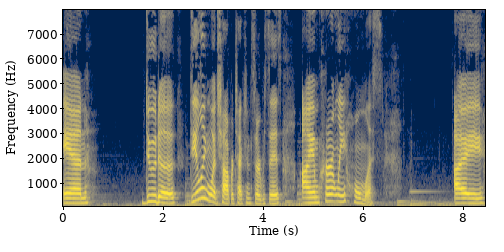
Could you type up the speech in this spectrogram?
And due to dealing with child protection services, I am currently homeless. I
